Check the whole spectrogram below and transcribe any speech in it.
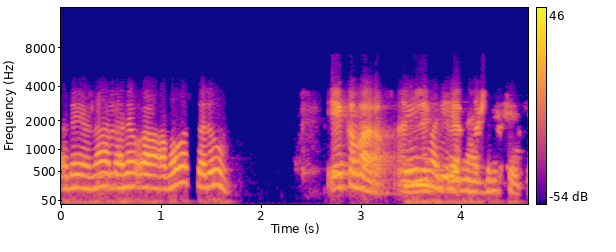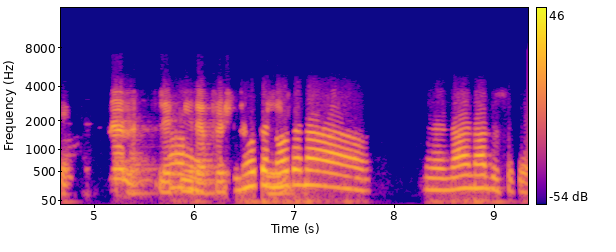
तदेव न तद् अभवत् खलु। एकवारं नूतन नूतन न न दृश्यते।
